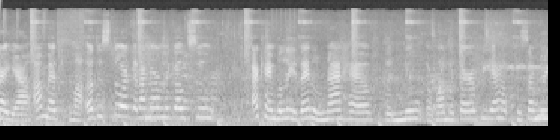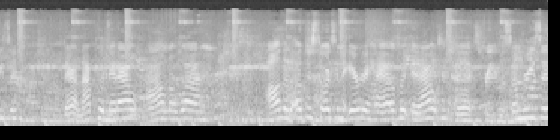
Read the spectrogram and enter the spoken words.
Okay, y'all, I'm at my other store that I normally go to. I can't believe they do not have the new aromatherapy out for some reason. They're not putting it out. I don't know why. All of the other stores in the area have it out, but for some reason,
